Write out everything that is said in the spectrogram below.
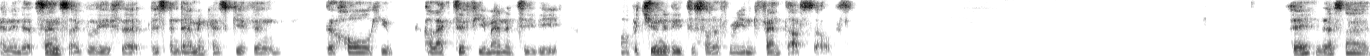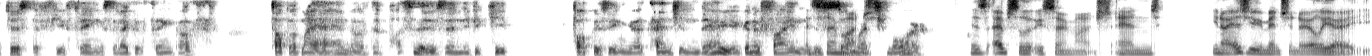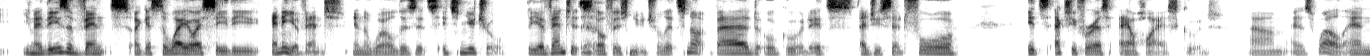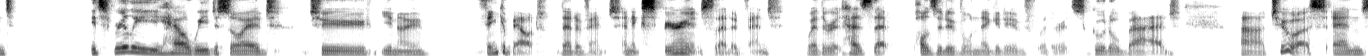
And in that sense, I believe that this pandemic has given the whole hu- collective humanity the opportunity to sort of reinvent ourselves. Okay, that's not just a few things that I could think of top of my head of the positives. And if you keep focusing your attention there, you're gonna find so so much. much more. There's absolutely so much. And, you know, as you mentioned earlier, you know, these events, I guess the way I see the any event in the world is it's it's neutral. The event itself is neutral. It's not bad or good. It's, as you said, for it's actually for us our highest good um, as well. And it's really how we decide to, you know, think about that event and experience that event, whether it has that positive or negative, whether it's good or bad uh, to us. And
